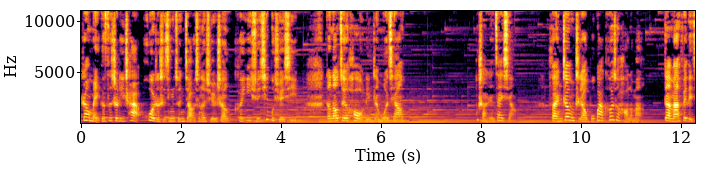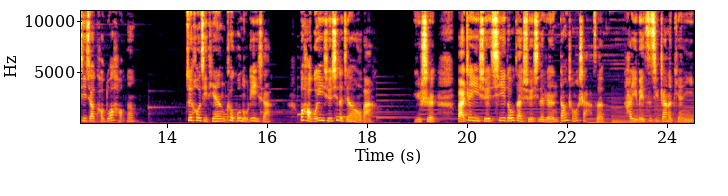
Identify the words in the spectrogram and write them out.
让每个自制力差或者是心存侥幸的学生可以一学期不学习，等到最后临阵磨枪。不少人在想，反正只要不挂科就好了嘛，干嘛非得计较考多好呢？最后几天刻苦努力一下，不好过一学期的煎熬吧？于是，把这一学期都在学习的人当成了傻子，还以为自己占了便宜。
